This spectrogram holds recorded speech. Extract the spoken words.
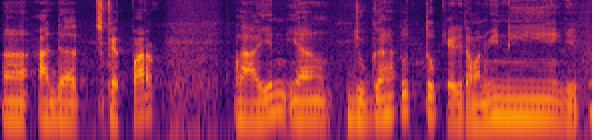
eh, ada skatepark lain yang juga tutup kayak di Taman Mini gitu.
